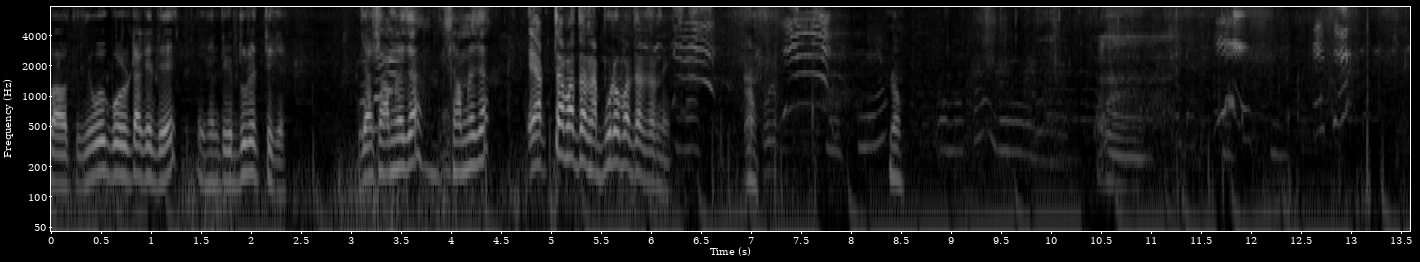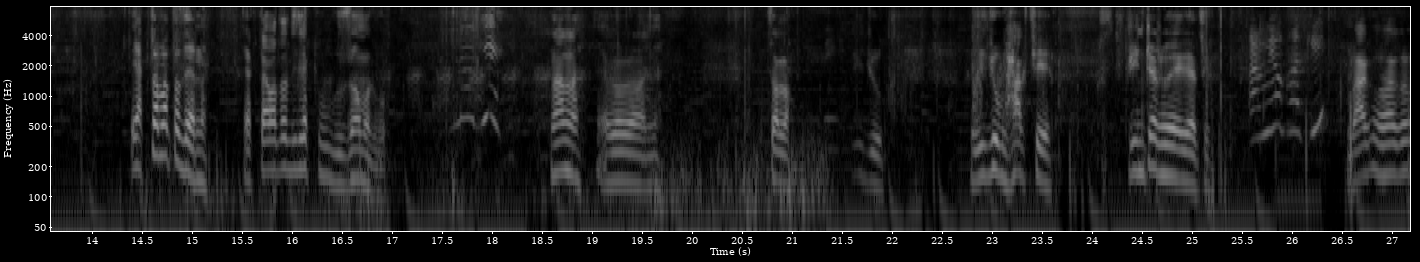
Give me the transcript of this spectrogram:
পাওয়াতে দিয়ে ওই গরুটাকে দে এখান থেকে দূরের থেকে যা সামনে যা সামনে যা একটা পাতা না পুরো পাতাটা নেই। একটা পাতা দেয় না একটা পাতা দিলে মারবো না না এভাবে হয় না। চলো। রিজু রিজু ভাগছে। প্রিন্টার হয়ে গেছে। ভাগো ভাগো।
